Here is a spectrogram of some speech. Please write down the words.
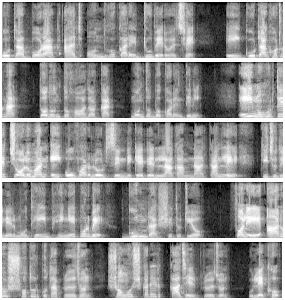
গোটা বরাক আজ অন্ধকারে ডুবে রয়েছে। এই গোটা ঘটনার তদন্ত হওয়া দরকার, মন্তব্য করেন তিনি। এই মুহূর্তে চলমান এই ওভারলোড সিন্ডিকেটের লাগাম না টানলে কিছুদিনের মধ্যেই ভেঙে পড়বে গুমরা সেতুটিও। ফলে আরও সতর্কতা প্রয়োজন, সংস্কারের কাজের প্রয়োজন, উল্লেখ্য,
